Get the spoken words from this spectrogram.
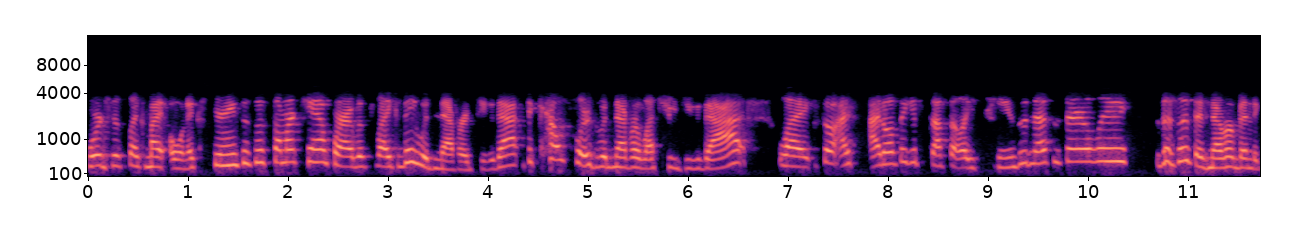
were just like my own experiences with summer camp where I was like, they would never do that. The counselors would never let you do that. Like, so I, I don't think it's stuff that like teens would necessarily, especially if they've never been to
